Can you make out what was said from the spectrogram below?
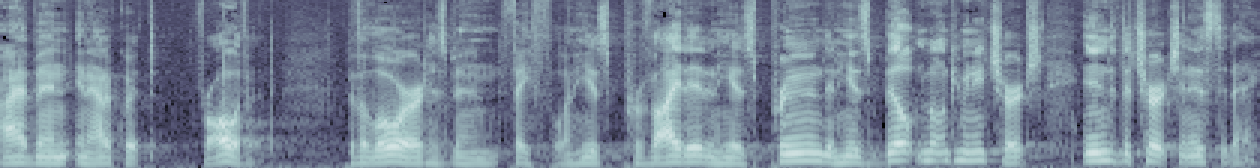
I have been inadequate for all of it. But the Lord has been faithful, and He has provided, and He has pruned, and He has built Milton Community Church into the church it is today.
